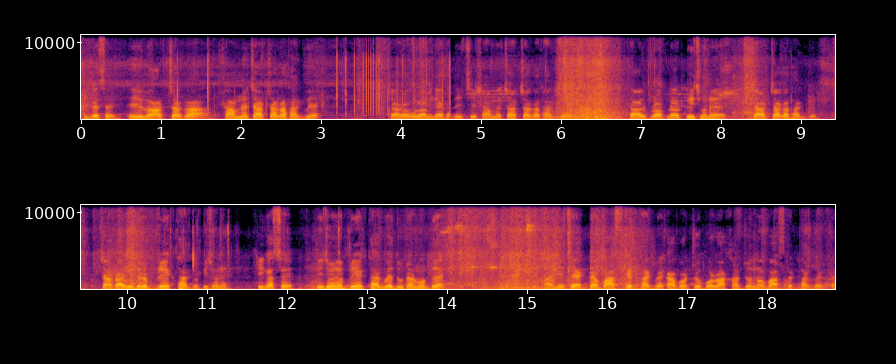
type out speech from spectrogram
ঠিক আছে? এই হলো আট চাকা, সামনে চার চাকা থাকবে। চাকাগুলো আমি দেখা দিচ্ছি, সামনে চার চাকা থাকবে। তারপর আপনার পিছনে চার চাকা থাকবে। চাকার ভিতরে ব্রেক থাকবে পিছনে, ঠিক আছে? পিছনে ব্রেক থাকবে দুটার মধ্যে। আর নিচে একটা বাস্কেট থাকবে, কাপড় চোপড় রাখার জন্য বাস্কেট থাকবে একটা।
